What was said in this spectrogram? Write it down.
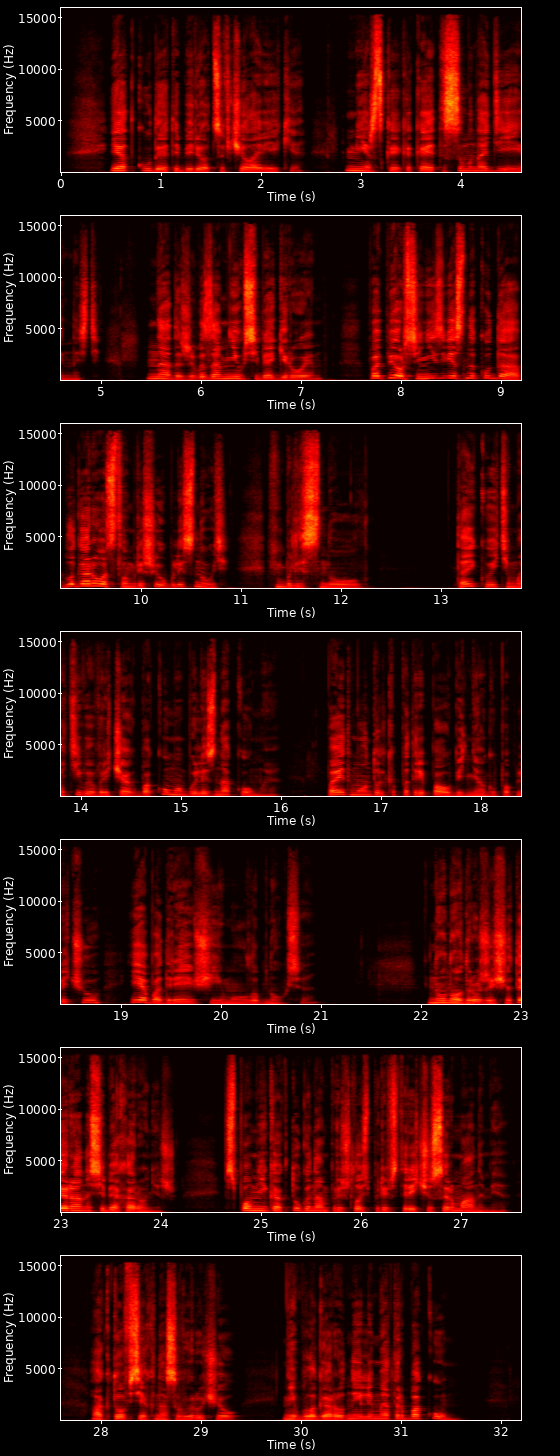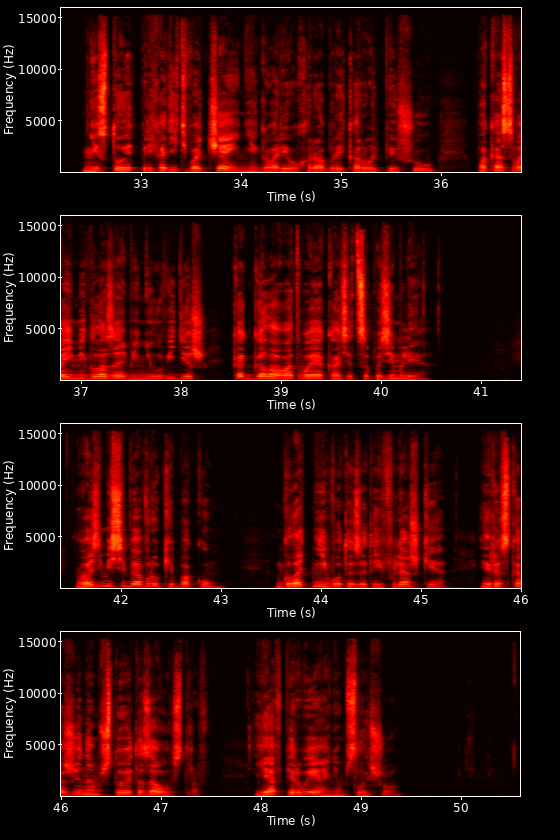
И откуда это берется в человеке? Мерзкая какая-то самонадеянность. Надо же, возомнил себя героем. Попёрся неизвестно куда, благородством решил блеснуть. Блеснул. Тайку эти мотивы в речах Бакума были знакомы, поэтому он только потрепал беднягу по плечу и ободряюще ему улыбнулся. «Ну-ну, дружище, ты рано себя хоронишь. Вспомни, как туго нам пришлось при встрече с ирманами. А кто всех нас выручил? Неблагородный ли мэтр Бакум? Не стоит приходить в отчаяние, говорил храбрый король Пишу, пока своими глазами не увидишь, как голова твоя катится по земле. Возьми себя в руки, Бакум. Глотни вот из этой фляжки и расскажи нам, что это за остров. Я впервые о нем слышу».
